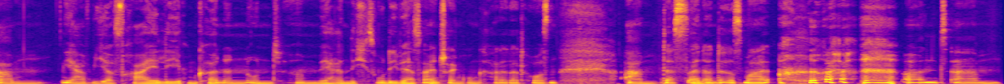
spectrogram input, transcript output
ähm, ja, wir frei leben können und ähm, wären nicht so diverse Einschränkungen gerade da draußen. Ähm, das ist ein anderes Mal. und ähm,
